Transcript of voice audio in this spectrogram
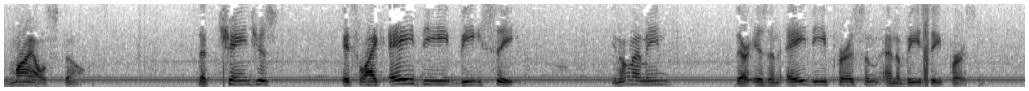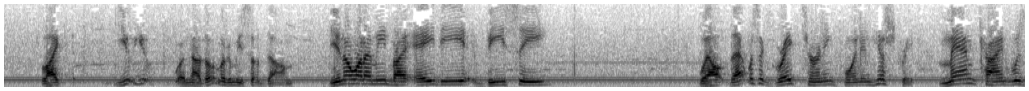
milestone that changes. It's like ADBC. You know what I mean? There is an AD person and a BC person. Like, you, you, well, now don't look at me so dumb. Do you know what I mean by AD BC? Well, that was a great turning point in history. Mankind was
